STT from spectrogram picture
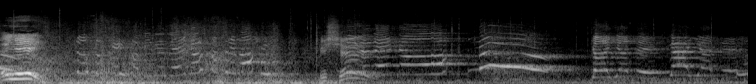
¡Ey, ey, ey! ¡Michelle! ¡Cállate! ¡Cállate!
